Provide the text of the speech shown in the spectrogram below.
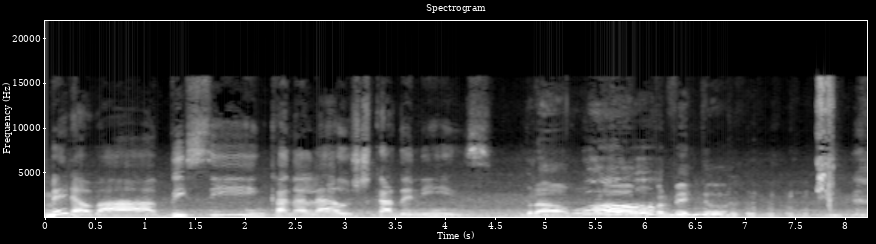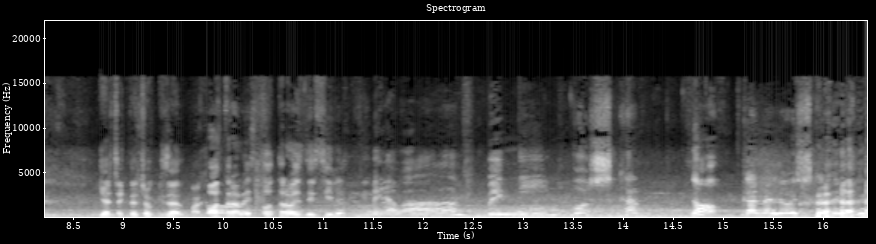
Merhaba, Bisin Kanalaushka Deniz. Bravo, Oh. bravo, perfecto. Gerçekten çok güzel. Bak. Otra vez, otra vez decile. Merhaba, Benim Oshka. No, Kanaloshka Deniz.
